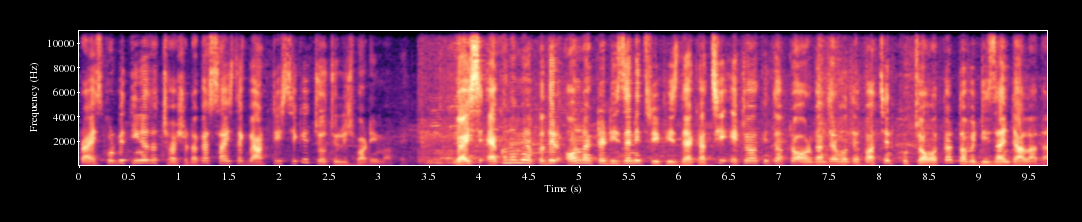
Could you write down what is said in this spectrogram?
প্রাইস পড়বে তিন হাজার ছয়শো টাকা। সাইজ থাকবে আটত্রিশ থেকে চৌচল্লিশ বডি মাপে গাইস এখন আমি আপনাদের অন্য একটা ডিজাইনের থ্রি পিস দেখাচ্ছি। এটাও কিন্তু আপনার অর্গানজার মধ্যে পাচ্ছেন। খুব চমৎকার, তবে ডিজাইনটা আলাদা।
